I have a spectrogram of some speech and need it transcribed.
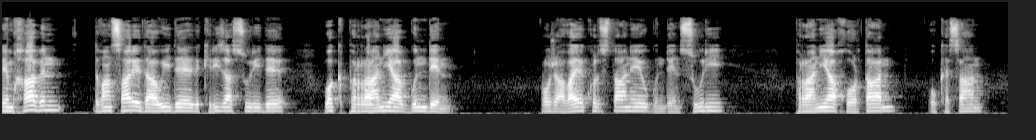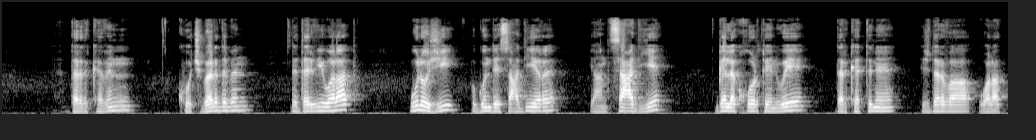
Lê mixabin di van salê dawî de di krîza Sûrî de wek pirraniya gundên Rojavayê Kurdistanê û gundên Sûrî, pirraniya xortan û kesan derdikevin, koçber dibin li dervî welat, wilo jî bi gundê Sadiyê re yan Se'diyê gelek xor tên wê derketinê ji derva welat.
